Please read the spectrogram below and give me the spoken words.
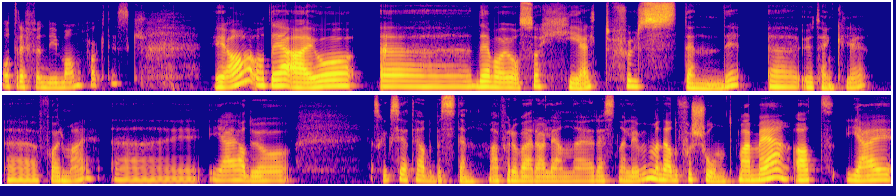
å treffe en ny mann, faktisk? Ja, og det er jo eh, Det var jo også helt fullstendig eh, utenkelig eh, for meg. Eh, jeg hadde jo jeg skal ikke si at jeg hadde bestemt meg for å være alene resten av livet, men jeg hadde forsont meg med at jeg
